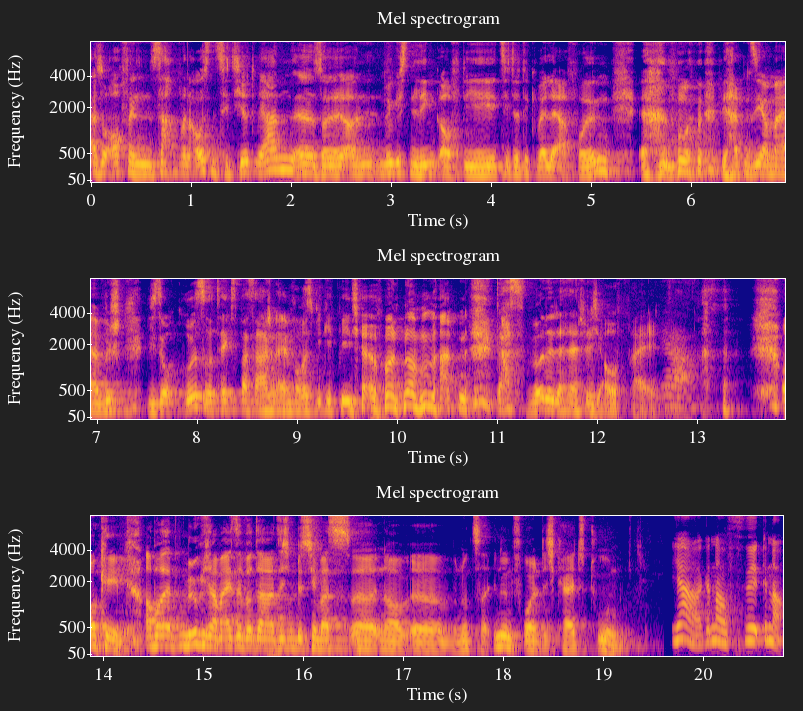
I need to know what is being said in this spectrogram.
Also auch wenn Sachen von außen zitiert werden, äh, soll ein- möglichst ein Link auf die zitierte Quelle erfolgen. Äh, Wir hatten sie ja mal erwischt, wie so größere Textpassagen einfach aus Wikipedia übernommen hatten. Das würde dann natürlich auffallen. Ja. Okay, aber möglicherweise wird da sich ein bisschen was äh, in der äh, Benutzerinnenfreundlichkeit tun. Ja, genau für, genau.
